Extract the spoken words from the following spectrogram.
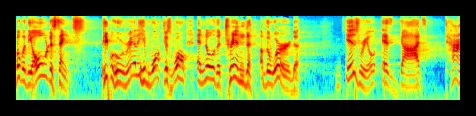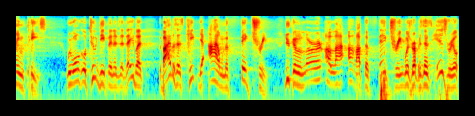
But with the older saints, people who really have walked this walk and know the trend of the word, Israel is God's timepiece. We won't go too deep into it today, but the Bible says keep your eye on the fig tree. You can learn a lot about the fig tree, which represents Israel,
